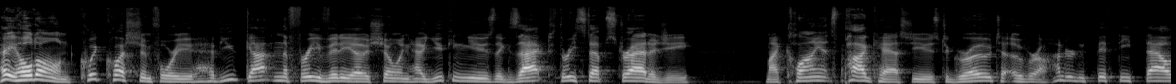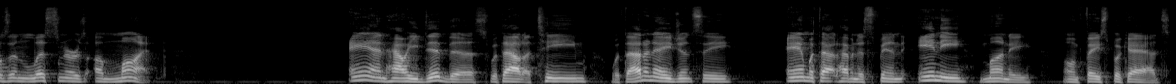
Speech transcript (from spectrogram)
Hey, hold on. Quick question for you. Have you gotten the free video showing how you can use the exact three step strategy my client's podcast used to grow to over 150,000 listeners a month? And how he did this without a team, without an agency, and without having to spend any money on Facebook ads.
